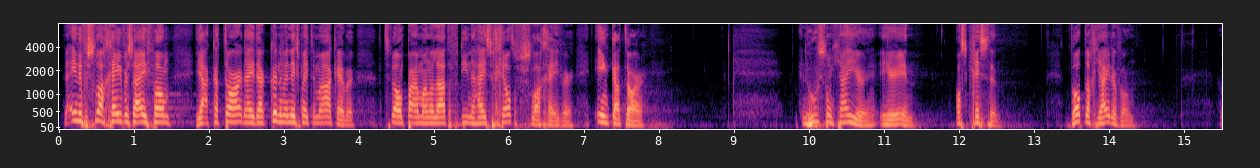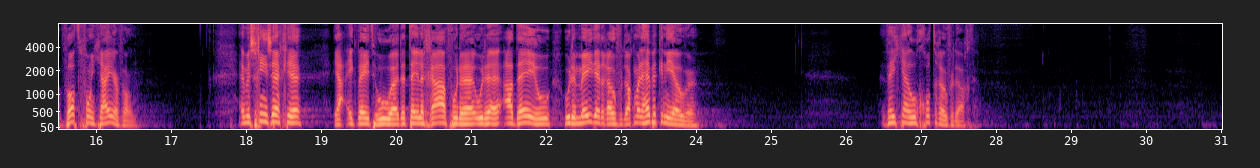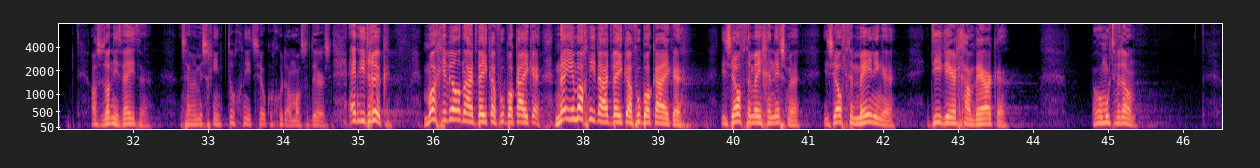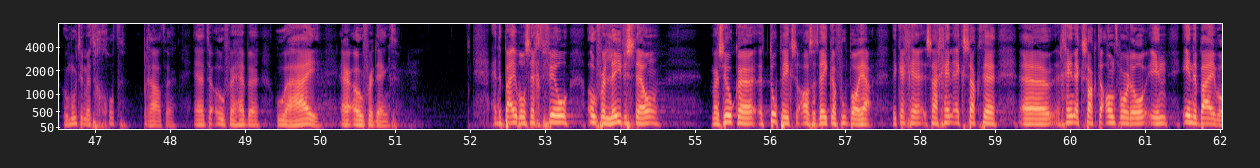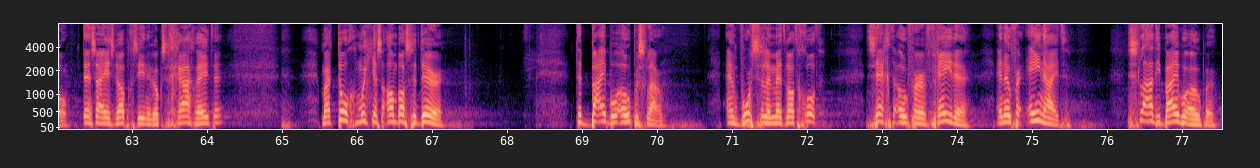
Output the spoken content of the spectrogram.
De ene verslaggever zei van, ja, Qatar, nee, daar kunnen we niks mee te maken hebben. Terwijl een paar maanden later verdiende hij zijn geld als verslaggever in Qatar. En hoe stond jij hier, hierin als christen? Wat dacht jij ervan? Wat vond jij ervan? En misschien zeg je, ja, ik weet hoe eh, de Telegraaf, hoe de, hoe de AD, hoe, hoe de media erover dacht, maar daar heb ik het niet over. Weet jij hoe God erover dacht? Als we dat niet weten, dan zijn we misschien toch niet zulke goede ambassadeurs. En die druk. Mag je wel naar het WK voetbal kijken? Nee, je mag niet naar het WK voetbal kijken. Diezelfde mechanismen, diezelfde meningen, die weer gaan werken. Maar hoe moeten we dan? We moeten met God praten en het erover hebben hoe Hij erover denkt. En de Bijbel zegt veel over levensstijl, maar zulke topics als het WK voetbal, ja, daar krijg je zijn geen exacte, uh, geen exacte antwoorden in, in de Bijbel. Tenzij je ze wel hebt gezien en wil ik ze graag weten. Maar toch moet je als ambassadeur de Bijbel openslaan en worstelen met wat God zegt over vrede en over eenheid. Sla die Bijbel open.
